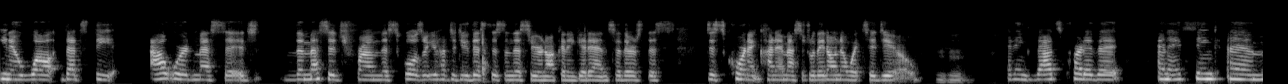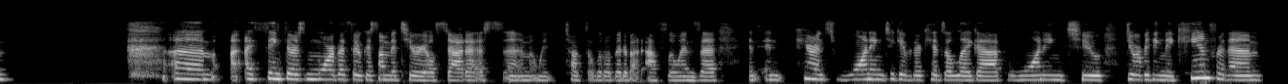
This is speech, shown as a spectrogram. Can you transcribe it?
you know, while that's the outward message, the message from the schools are you have to do this, this, and this, or you're not going to get in. So there's this discordant kind of message where they don't know what to do. Mm-hmm. I think that's part of it. And I think, um, um, I think there's more of a focus on material status. Um, and we talked a little bit about affluenza and, and, parents wanting to give their kids a leg up, wanting to do everything they can for them.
